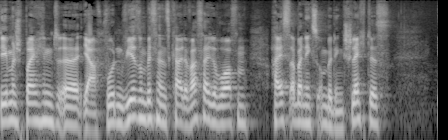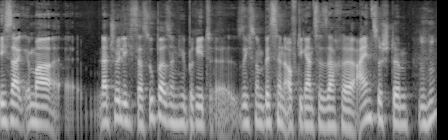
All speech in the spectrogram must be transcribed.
Dementsprechend, äh, ja, wurden wir so ein bisschen ins kalte Wasser geworfen, heißt aber nichts unbedingt Schlechtes. Ich sage immer, äh, natürlich ist das super, so ein Hybrid, äh, sich so ein bisschen auf die ganze Sache einzustimmen, mhm.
